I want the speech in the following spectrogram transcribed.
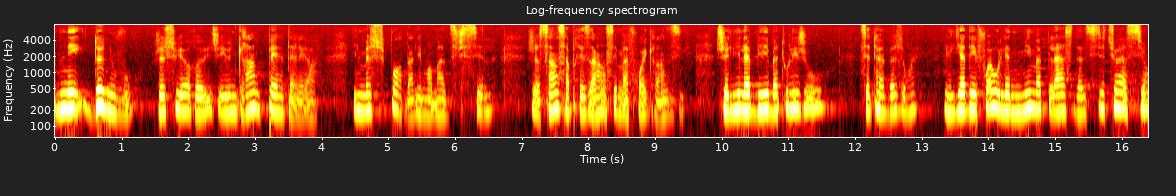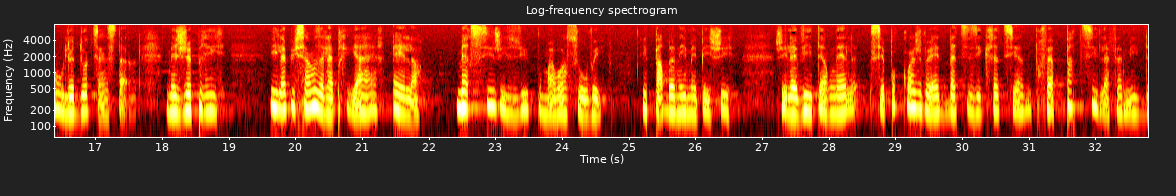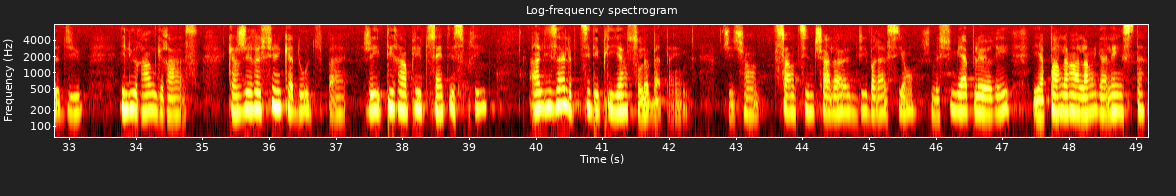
née de nouveau. Je suis heureuse. J'ai une grande paix intérieure. Il me supporte dans les moments difficiles. Je sens sa présence et ma foi grandit. Je lis la Bible à tous les jours. C'est un besoin. Il y a des fois où l'ennemi me place dans des situations où le doute s'installe. Mais je prie. Et la puissance de la prière est là. Merci Jésus pour m'avoir sauvé et pardonné mes péchés. J'ai la vie éternelle. C'est pourquoi je veux être baptisée chrétienne, pour faire partie de la famille de Dieu et lui rendre grâce, car j'ai reçu un cadeau du Père. J'ai été rempli du Saint-Esprit. En lisant le petit dépliant sur le baptême, j'ai senti une chaleur, une vibration. Je me suis mis à pleurer et à parler en langue à l'instant.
